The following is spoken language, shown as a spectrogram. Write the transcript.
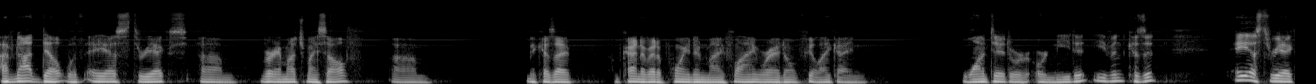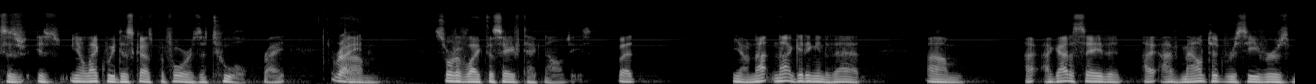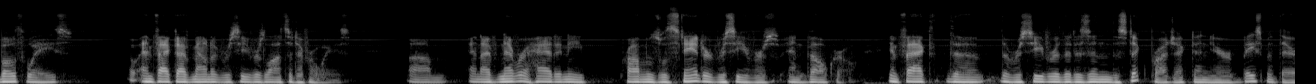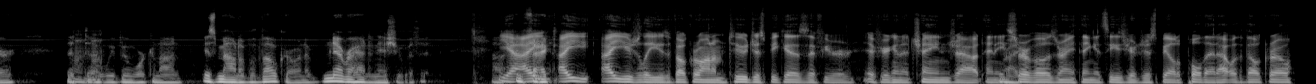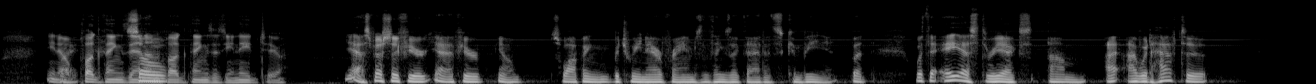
I've not dealt with AS3X um, very much myself um, because I I'm kind of at a point in my flying where I don't feel like I want it or or need it even because it AS3X is is you know like we discussed before is a tool right Right. um, sort of like the safe technologies. But you know, not not getting into that, um, I, I got to say that I, I've mounted receivers both ways. In fact, I've mounted receivers lots of different ways, um, and I've never had any problems with standard receivers and Velcro. In fact, the the receiver that is in the stick project in your basement there that uh, we've been working on is mounted with Velcro, and I've never had an issue with it. Uh, yeah, I, fact, I I usually use Velcro on them too, just because if you're if you're gonna change out any Right. servos or anything, it's easier to just be able to pull that out with Velcro. You know, Right. plug things in, So- unplug things as you need to. Yeah, especially if you're yeah if you're you know swapping between airframes and things like that, it's convenient. But with the AS3X, um, I, I would have to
